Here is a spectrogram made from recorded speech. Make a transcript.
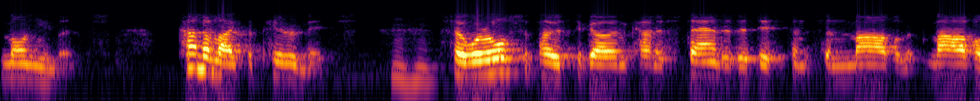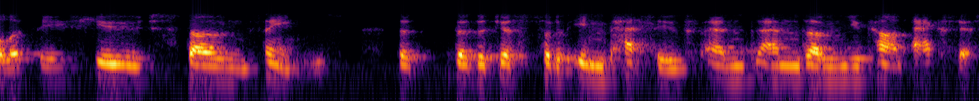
monuments, kind of like the pyramids. Mm-hmm. So we're all supposed to go and kind of stand at a distance and marvel at, marvel at these huge stone things that, that are just sort of impassive and, and um, you can't access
